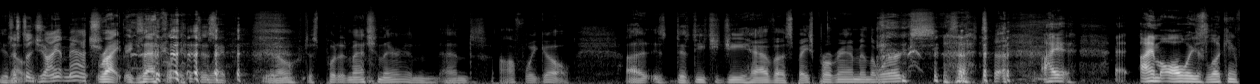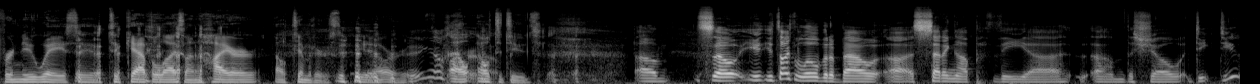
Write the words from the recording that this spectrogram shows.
you Just know, a giant match. Right, exactly. just you know, just put a match in there and and off we go. Uh, is, does DTG have a space program in the works? I, I'm always looking for new ways to, to capitalize on higher altimeters, you know, or al- altitudes. So you, you talked a little bit about uh, setting up the uh, um, the show. Do, do you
